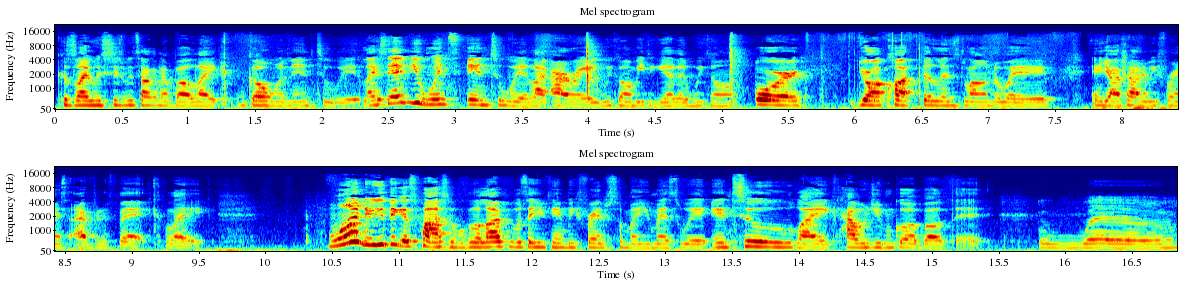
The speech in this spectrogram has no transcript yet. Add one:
Because like we since we talking about like going into it, like say if you went into it, like all right, we gonna be together, we gonna or y'all caught feelings along the way, and y'all try to be friends after the fact. Like, one, do you think it's possible? Because a lot of people say you can't be friends with somebody you mess with, and two, like how would you even go about that? Well,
